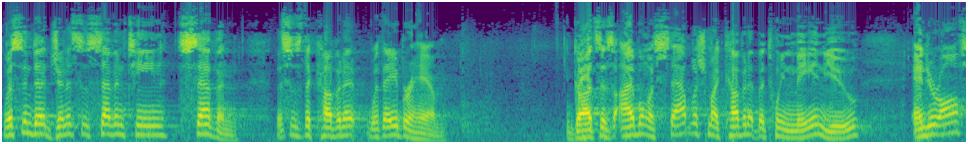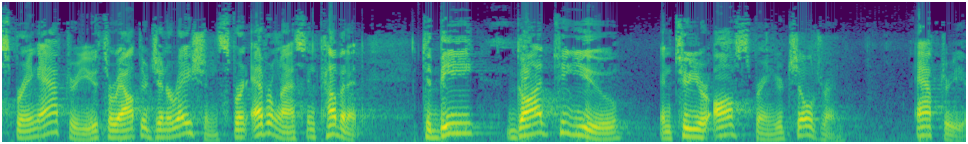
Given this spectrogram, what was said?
Listen to Genesis 17, 7. This is the covenant with Abraham. God says, I will establish my covenant between me and you and your offspring after you throughout their generations for an everlasting covenant to be God to you and to your offspring, your children, after you.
